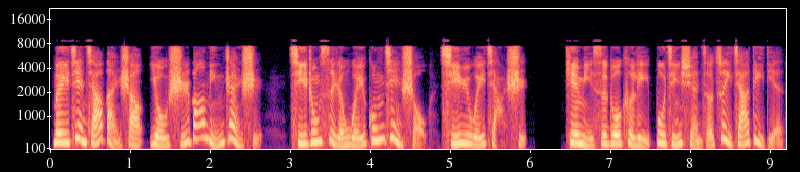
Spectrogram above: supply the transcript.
每舰甲板上有十八名战士，其中四人为弓箭手，其余为甲士。天米斯多克利不仅选择最佳地点，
